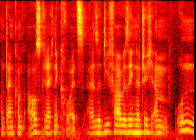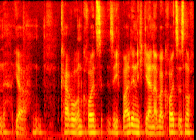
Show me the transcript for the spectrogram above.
Und dann kommt ausgerechnet Kreuz. Also die Farbe sehe ich natürlich am un... ja, Karo und Kreuz sehe ich beide nicht gerne, aber Kreuz ist noch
